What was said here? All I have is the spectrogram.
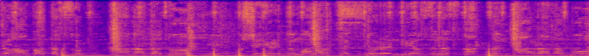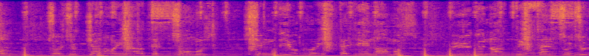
gibi havada su Kanada dur, bu şehir duman artık Görünmüyorsunuz. Tatlım arada bul. Çocukken oynardık çamur. Şimdi yok o istediğin hamur. Büyüdün artık sen çocuk.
